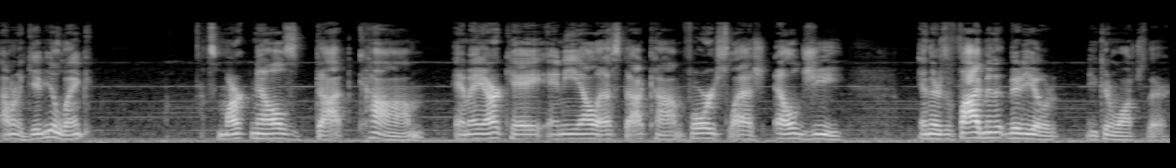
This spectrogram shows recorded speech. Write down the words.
I'm going to give you a link. It's marknels.com, M-A-R-K-N-E-L-S.com forward slash LG. And there's a five minute video you can watch there.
